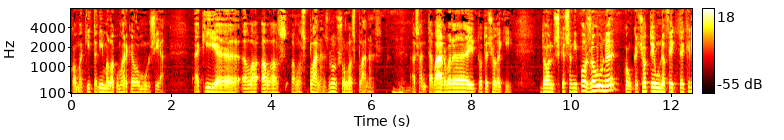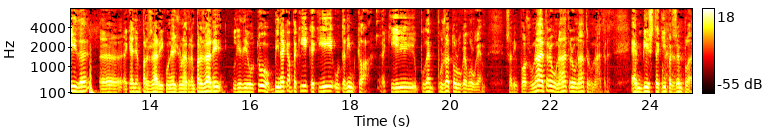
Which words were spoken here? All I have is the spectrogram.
Com aquí tenim a la comarca del Montsià, aquí eh, a, la, a, les, a les planes, no? Són les planes, a Santa Bàrbara i tot això d'aquí doncs que se n'hi posa una, com que això té un efecte crida, eh, aquell empresari coneix un altre empresari, li diu, tu, vine cap aquí, que aquí ho tenim clar, aquí podem posar tot el que vulguem. Se n'hi posa un altre, un altre, un altre, un altre. Hem vist aquí, per exemple,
